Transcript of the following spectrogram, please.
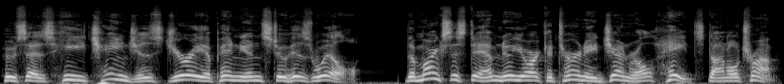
who says he changes jury opinions to his will. The Marxist Dem New York Attorney General hates Donald Trump.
